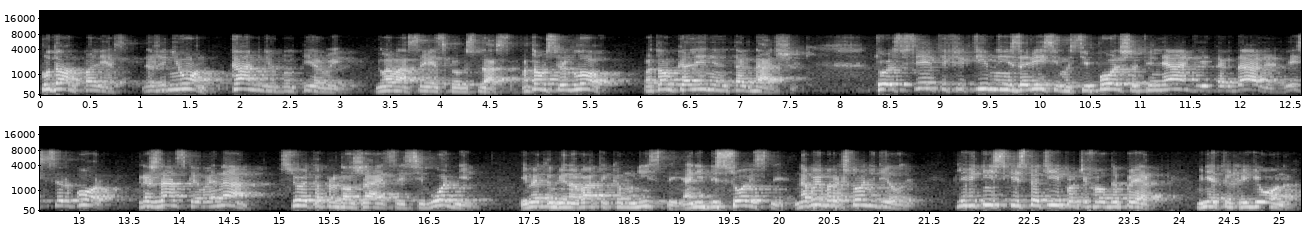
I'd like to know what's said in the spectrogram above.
Куда он полез? Даже не он, Каменев был первый глава советского государства. Потом Свердлов, потом Калинин и так дальше. То есть все эти фиктивные независимости, Польша, Финляндия и так далее, весь сырбор, гражданская война, все это продолжается и сегодня. И в этом виноваты коммунисты. Они бессовестные. На выборах что они делали? Клеветнические статьи против ЛДПР в некоторых регионах.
